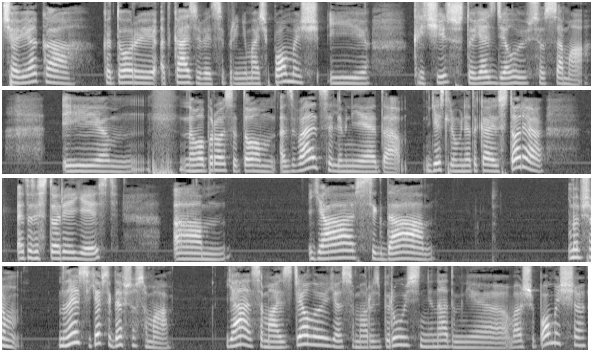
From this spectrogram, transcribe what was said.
человека, который отказывается принимать помощь и кричит, что я сделаю все сама. И на вопрос о том, отзывается ли мне это, есть ли у меня такая история, эта история есть. Um, я всегда... В общем, знаете, я всегда все сама. Я сама сделаю, я сама разберусь, не надо мне вашей помощи.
